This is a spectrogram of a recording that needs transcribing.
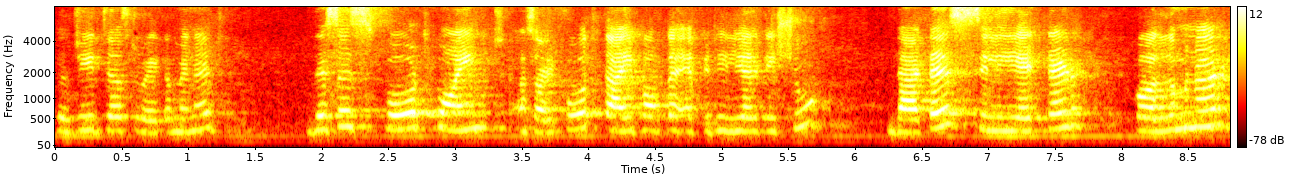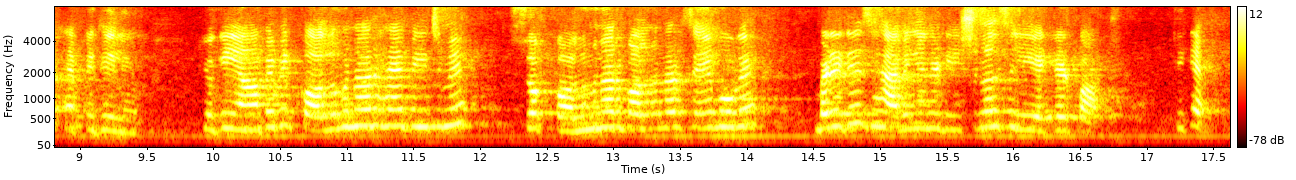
Suljit, just wait a minute. This is fourth point, uh, sorry, fourth type of the epithelial tissue that is ciliated columnar epithelium. क्योंकि यहाँ पे भी columnar है बीच में, so columnar columnar same हो गए, but it is having an additional ciliated part. ठीक है?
